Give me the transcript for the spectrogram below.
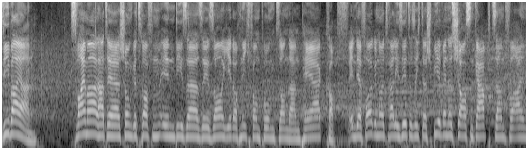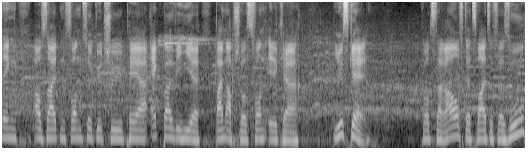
die Bayern. Zweimal hat er schon getroffen in dieser Saison, jedoch nicht vom Punkt, sondern per Kopf. In der Folge neutralisierte sich das Spiel, wenn es Chancen gab, dann vor allen Dingen auf Seiten von Türkgücü per Eckball, wie hier beim Abschluss von Ilker Yüskel. Kurz darauf der zweite Versuch.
